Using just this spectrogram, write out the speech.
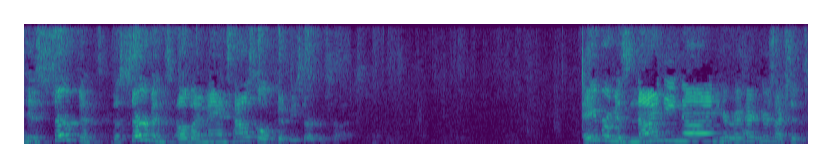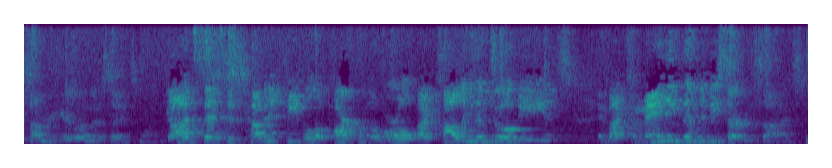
his servants, the servants of a man's household, could be circumcised? Abram is 99. Here, here's actually the summary. Here's what I'm going to say this morning. God sets his covenant people apart from the world by calling them to obedience and by commanding them to be circumcised,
